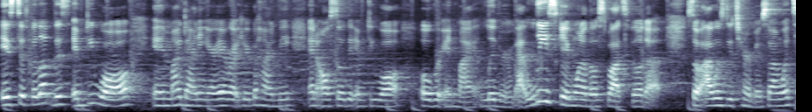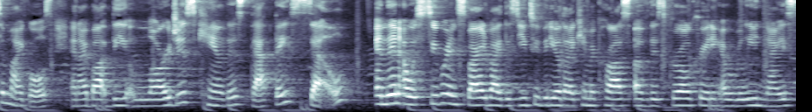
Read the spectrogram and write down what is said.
is to fill up this empty wall in my dining area right here behind me and also the empty wall over in my living room. At least get one of those spots filled up. So I was determined. So I went to Michael's and I bought the largest canvas that they sell and then I was super inspired by this YouTube video that I came across of this girl creating a really nice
